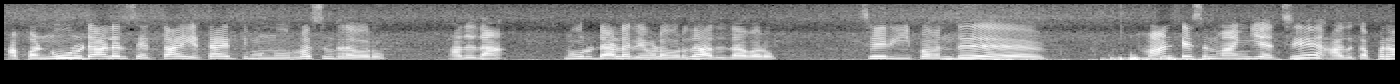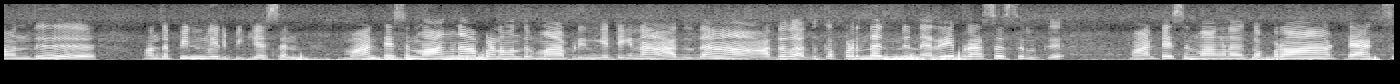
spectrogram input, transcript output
அப்போ நூறு டாலர் சேர்த்தா எட்டாயிரத்தி முந்நூறுரூவா சில்லற வரும். அதுதான். நூறு டாலர் எவ்வளோ வருதோ அதுதான் வரும். சரி இப்போ வந்து மானிட்டேஷன் வாங்கியாச்சு. அதுக்கப்புறம் வந்து அந்த பின் வெரிஃபிகேஷன். மானிட்டேஷன் வாங்கினா பணம் வந்துருமா அப்படின்னு கேட்டிங்கன்னா அதுதான் அது அதுக்கப்புறம் தான் இன்னும் நிறைய ப்ராசஸ் இருக்குது மானிட்டேஷன் வாங்கினதுக்கப்புறம் டேக்ஸ்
